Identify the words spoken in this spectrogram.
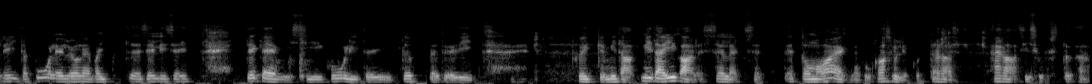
leida pooleliolevaid selliseid tegemisi, koolitöid, õppetöid, kõike, mida, mida iganes selleks, et, et oma aeg nagu kasulikult ära, ära sisustada.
